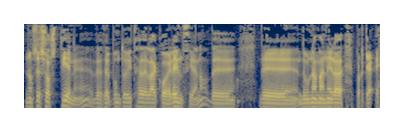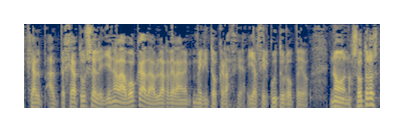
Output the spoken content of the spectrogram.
no se sostiene ¿eh? desde el punto de vista de la coherencia, ¿no? De, de, de una manera... Porque es que al, al, PGA Tour se le llena la boca de hablar de la meritocracia y al circuito europeo. No, nosotros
